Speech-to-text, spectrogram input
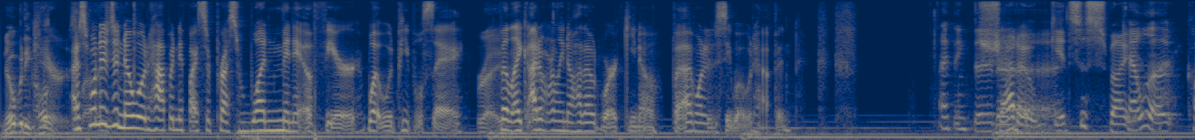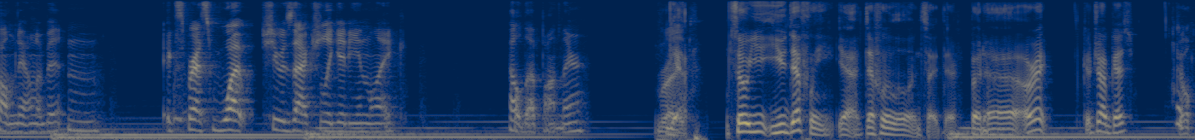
Nobody cares. I just wanted to know what would happen if I suppressed one minute of fear. What would people say? Right. But like, I don't really know how that would work, you know. But I wanted to see what would happen. I think that Shadow uh, gets a spike. Kella calmed down a bit and expressed what she was actually getting like held up on there. Right. Yeah. So you you definitely yeah definitely a little insight there. But uh, all right, good job, guys. Cool.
